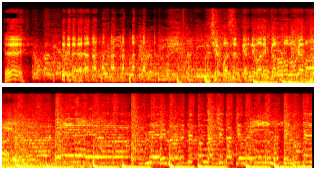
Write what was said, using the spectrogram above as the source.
मुझे पसंद करने वाले करोड़ों लोग हैं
